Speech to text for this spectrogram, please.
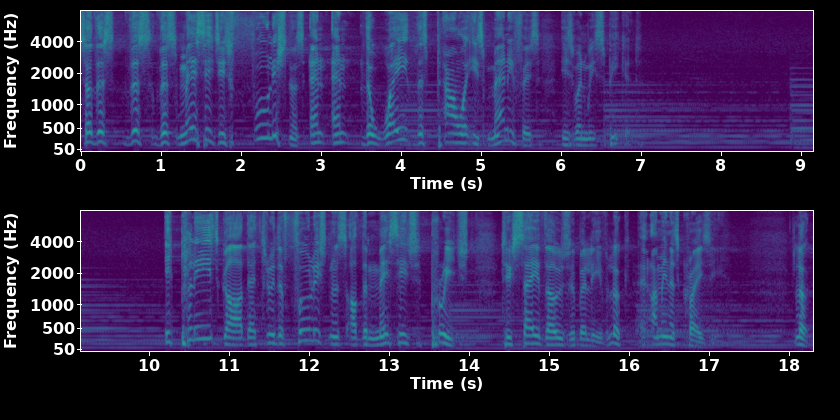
So this this this message is foolishness, and and the way this power is manifest is when we speak it. It pleased God that through the foolishness of the message preached to save those who believe. Look, I mean, it's crazy. Look,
